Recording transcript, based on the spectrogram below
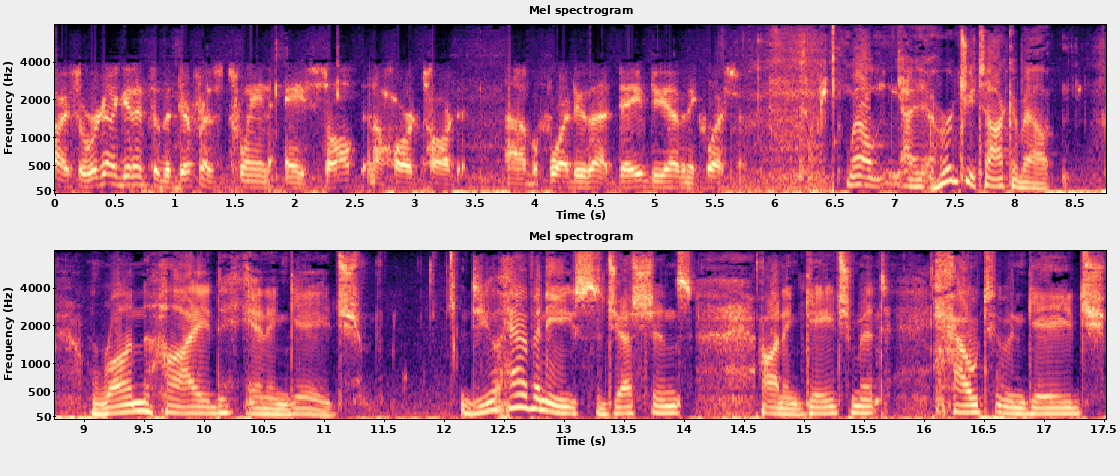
All right, so we're going to get into the difference between a soft and a hard target. Uh, before I do that, Dave, do you have any questions? Well, I heard you talk about run, hide, and engage. Do you have any suggestions on engagement, how to engage?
